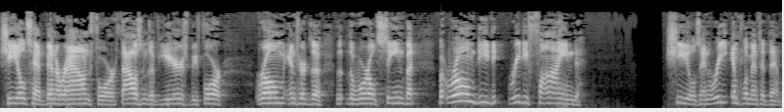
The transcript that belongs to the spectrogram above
Shields had been around for thousands of years before Rome entered the, the world scene, but, but Rome de- redefined shields and re implemented them.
